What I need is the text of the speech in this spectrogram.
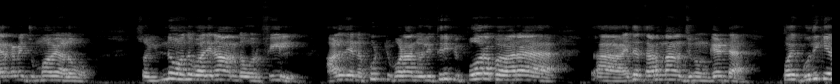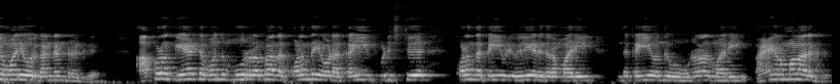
ஏற்கனவே சும்மாவே அழுவும். ஸோ இன்னும் வந்து பார்த்தீங்கன்னா அந்த ஒரு ஃபீல் அழுது என்னை கூட்டிட்டு போடான்னு சொல்லி திருப்பி போகிறப்ப வேற இதை திறந்தான்னு வச்சுக்கோங்க கேட்டை. போய் குதிக்கிற மாதிரி ஒரு கண்டென்ட் இருக்குது அப்புறம் கேட்டை வந்து மூடுறப்ப அந்த குழந்தையோட கை பிடிச்சிட்டு குழந்தை கை இப்படி வெளியே எடுக்கிற மாதிரி இந்த கையை வந்து விடுற மாதிரி பயங்கரமாலாம் இருக்குது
